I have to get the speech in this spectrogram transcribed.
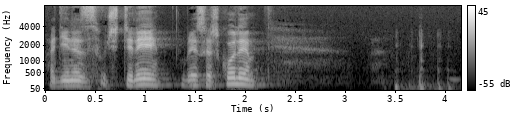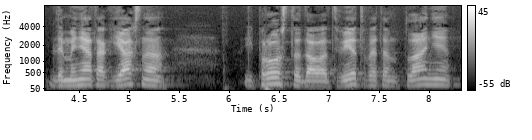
Один из учителей в близкой школе для меня так ясно и просто дал ответ в этом плане –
